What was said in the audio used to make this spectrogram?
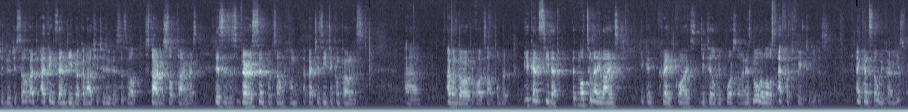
you do it yourself. I, I think ZenDebug allows you to do this as well, starting stop timers. This is a very simple example from Apache Zeta components. Um, I won't go over the whole example, but you can see that with not too many lines, you can create quite detailed reports, and it's not a lot of effort for you to do this, and can still be very useful.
